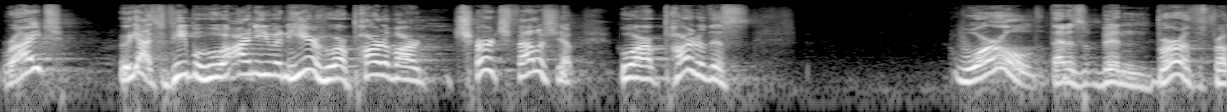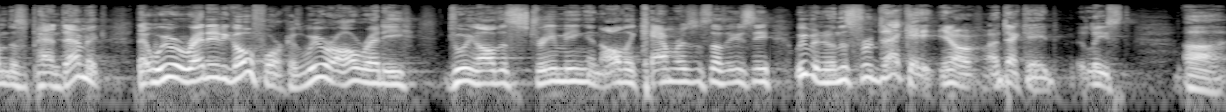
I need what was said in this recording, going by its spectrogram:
right? We got some people who aren't even here, who are part of our church fellowship, who are part of this world that has been birthed from this pandemic that we were ready to go for because we were already doing all this streaming and all the cameras and stuff that you see. We've been doing this for a decade, you know, a decade at least. Uh,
